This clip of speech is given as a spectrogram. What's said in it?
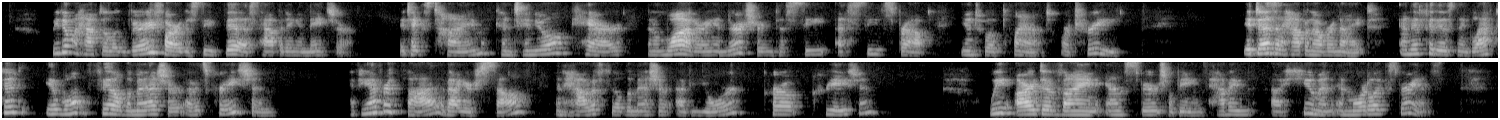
We don't have to look very far to see this happening in nature. It takes time, continual care, and watering and nurturing to see a seed sprout into a plant or tree. It doesn't happen overnight, and if it is neglected, it won't fill the measure of its creation. Have you ever thought about yourself and how to fill the measure of your creation? We are divine and spiritual beings having a human and mortal experience.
